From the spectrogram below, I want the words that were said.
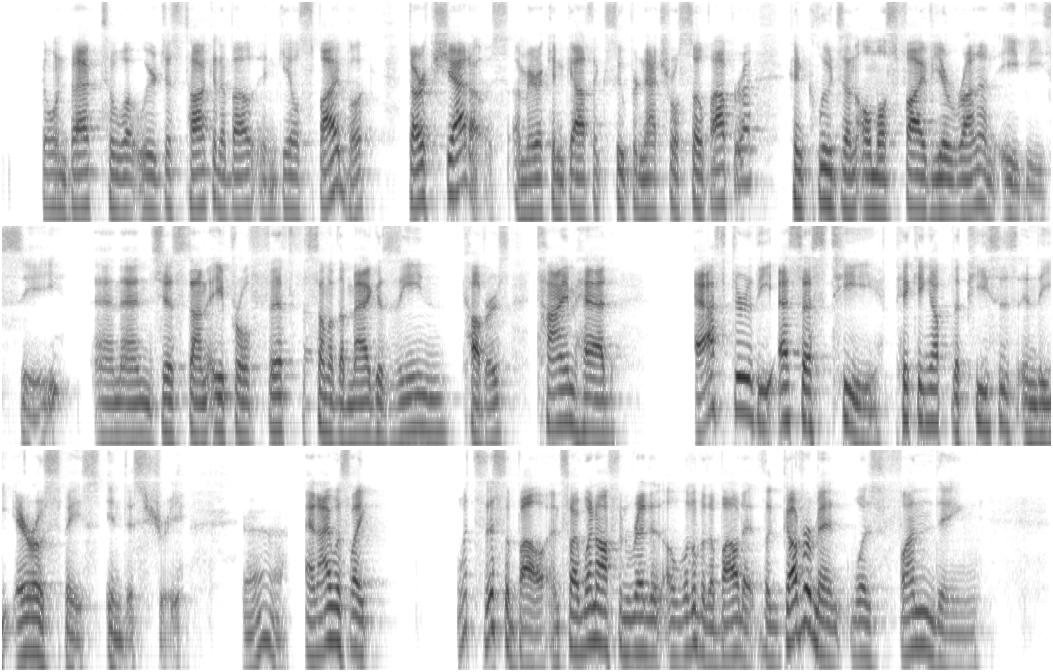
going back to what we were just talking about in Gail's spy book, Dark Shadows, American Gothic supernatural soap opera, concludes an almost five year run on ABC. And then just on April 5th, some of the magazine covers, Time had after the SST picking up the pieces in the aerospace industry. Yeah. And I was like, what's this about? And so I went off and read a little bit about it. The government was funding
